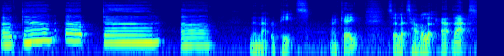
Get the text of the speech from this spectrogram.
up, down, up, down, up. And then that repeats. Okay, so let's have a look at that.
